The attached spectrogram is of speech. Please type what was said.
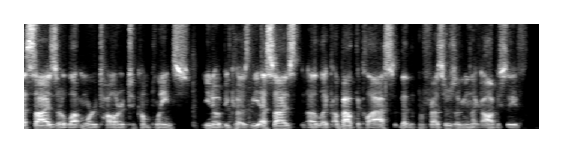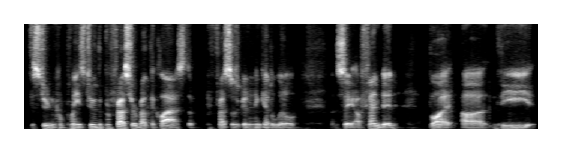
SIs are a lot more tolerant to complaints, you know, because the SIs uh, like about the class than the professors. I mean, like obviously, if the student complains to the professor about the class, the professor is going to get a little, let's say, offended. But uh, the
